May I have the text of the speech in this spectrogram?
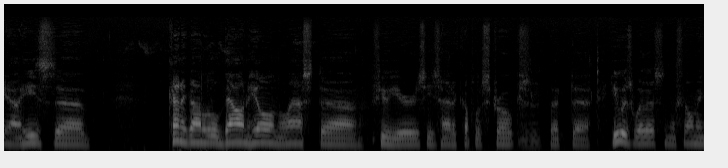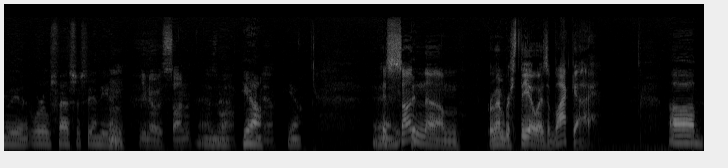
Yeah, he's uh, kind of gone a little downhill in the last uh, few years. He's had a couple of strokes, Mhm. but uh, he was with us in the filming of the World's Fastest Indian. You know his son as And, uh, well. yeah, yeah. His Yeah, he- son um, remembers Theo as a black guy. Um,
